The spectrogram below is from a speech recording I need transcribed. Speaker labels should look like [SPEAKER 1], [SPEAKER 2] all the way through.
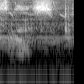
[SPEAKER 1] listen to this.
